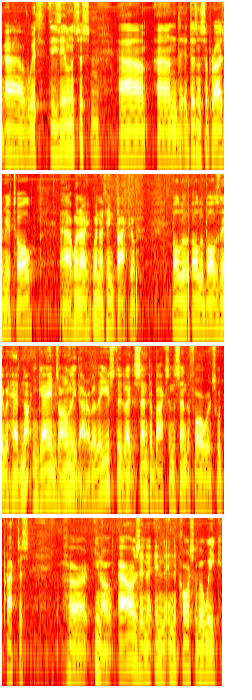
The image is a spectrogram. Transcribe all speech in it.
uh, with these illnesses, mm. and it doesn't surprise me at all uh, when I when I think back of all the all the balls they would head, not in games only, Darragh, but they used to like the centre backs and the centre forwards would practice for you know hours in a, in in the course of a week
